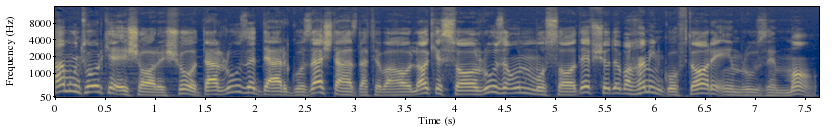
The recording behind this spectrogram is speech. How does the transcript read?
همونطور که اشاره شد در روز درگذشت حضرت بهاءالله که سال روز اون مصادف شده با همین گفتار امروز ما.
